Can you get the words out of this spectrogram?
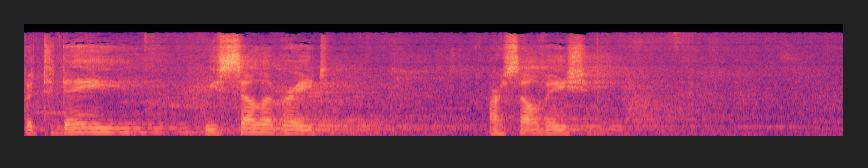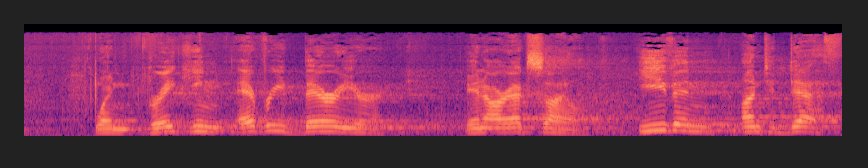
But today we celebrate our salvation. When breaking every barrier in our exile, even unto death.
